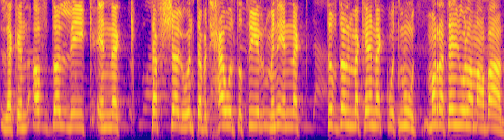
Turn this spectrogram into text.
لكن أفضل ليك إنك تفشل وأنت بتحاول تطير من إنك تفضل مكانك وتموت. مرة تانية نقولها مع بعض.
